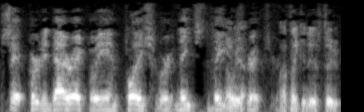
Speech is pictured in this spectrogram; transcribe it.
set pretty directly in place where it needs to be oh, in yeah. Scripture. I think it is too.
